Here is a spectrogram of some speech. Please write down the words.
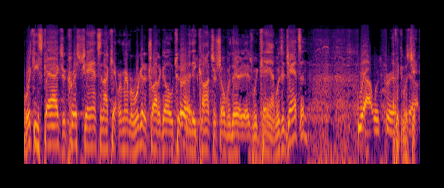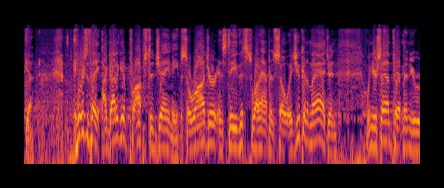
Ricky Skaggs or Chris Janson. I can't remember. We're going to try to go to as many concerts over there as we can. Was it Janson? Yeah, it was Chris. I think it was yeah. Yeah. Here's the thing. I got to give props to Jamie. So Roger and Steve, this is what happens. So as you can imagine, when you're Sam Pittman, you're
